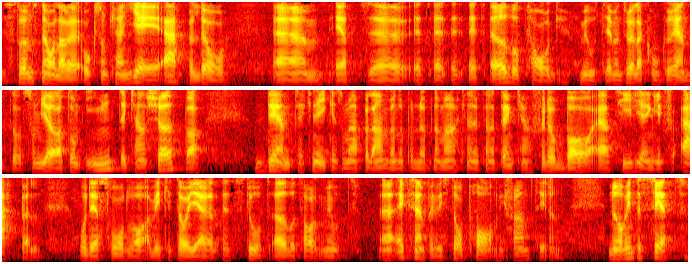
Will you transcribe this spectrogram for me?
strömsnålare och som kan ge Apple då ehm, eh, ett, ett, ett, ett, övertag mot eventuella konkurrenter som gör att de inte kan köpa den tekniken som Apple använder på den öppna marknaden utan att den kanske då bara är tillgänglig för Apple och dess hårdvara vilket då ger ett stort övertag mot eh, exempelvis då Palm i framtiden. Nu har vi inte sett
